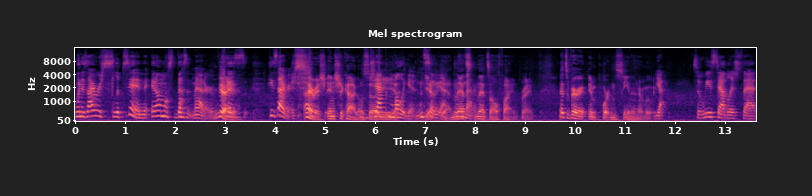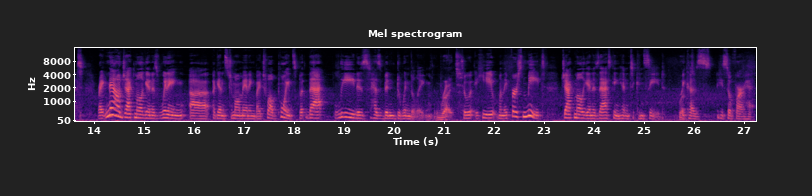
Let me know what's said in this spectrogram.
When his Irish slips in, it almost doesn't matter Yeah, because he's Irish. Irish in Chicago. So Jack yeah. Mulligan. Yeah, so yeah, yeah, and that's matter. that's all fine, right? That's a very important scene in our movie. Yeah. So we established that right now Jack Mulligan is winning uh, against Jamal Manning by 12 points, but that lead is has been dwindling. Right. So he, when they first meet, Jack Mulligan is asking him to concede Right. because he's so far ahead,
